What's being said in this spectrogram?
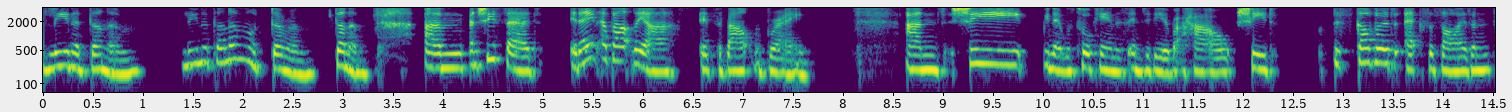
Lena Dunham. Lena Dunham or Durham? Dunham. Um, and she said, It ain't about the ass, it's about the brain. And she, you know, was talking in this interview about how she'd discovered exercise and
